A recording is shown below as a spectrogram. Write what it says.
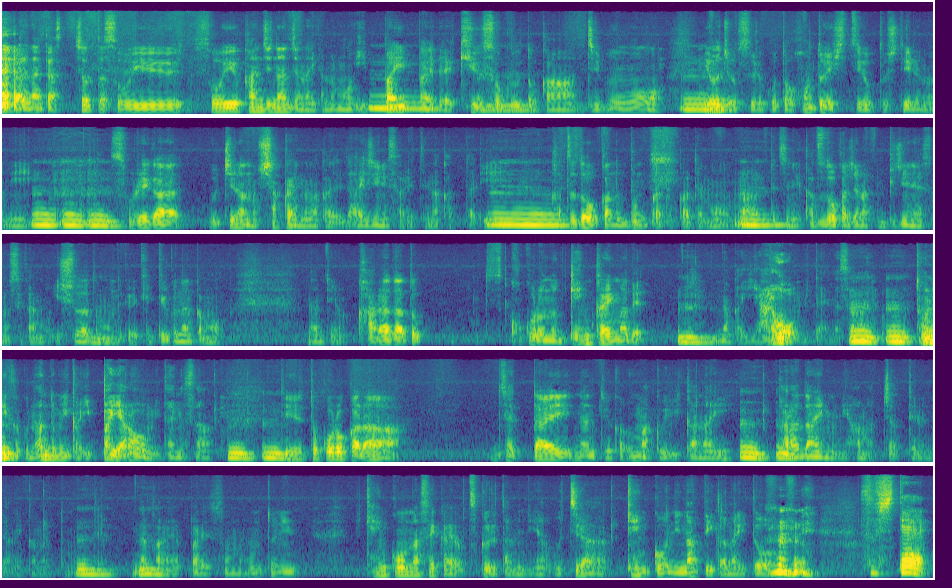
だからなんかちょっとそういうそういう感じなんじゃないかな。もういっぱいいっぱいで休息とか自分をうん。養生することを本当に必要としているのに、うんうんうん。それがうちらの社会の中で大事にされてなかったり、うん。活動家の文化とかでも、まあうん。別に活動家じゃなくてビジネスの世界も一緒だと思うんだけど、結局なんかもうなんていうの体と心の限界までうん。なんかやろうみたいなさ、とにかく何でもいいからいっぱいやろうみたいなさ、っていうところから絶対なんていうかうまくいかないパラダイムにはまっちゃってるんじゃないかなと思って、うん。だからやっぱりその本当に健康な世界を作るためにはうちらが健康になっていかないと。そして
